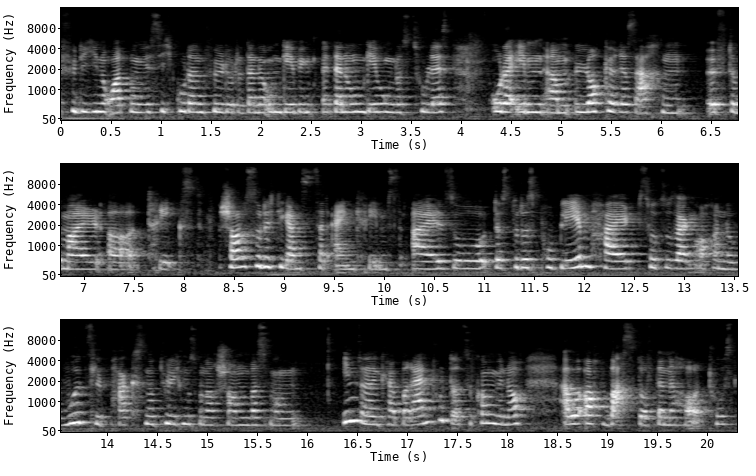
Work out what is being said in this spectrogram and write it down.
für, dich in Ordnung ist, sich gut anfühlt oder deine Umgebung, äh, deine Umgebung das zulässt. Oder eben ähm, lockere Sachen öfter mal äh, trägst. Schau, dass du dich die ganze Zeit eincremst. Also, dass du das Problem halt sozusagen auch an der Wurzel packst. Natürlich muss man auch schauen, was man in seinen Körper reintut, dazu kommen wir noch, aber auch was du auf deine Haut tust.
